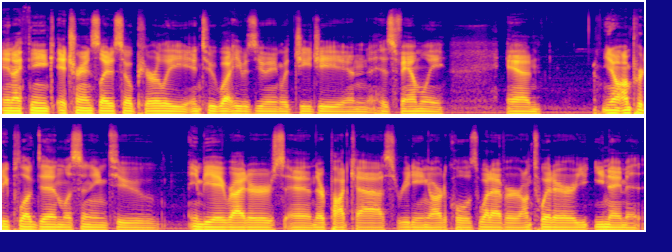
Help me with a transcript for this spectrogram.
and I think it translated so purely into what he was doing with Gigi and his family. And you know, I'm pretty plugged in listening to NBA writers and their podcasts, reading articles, whatever on Twitter, you, you name it.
